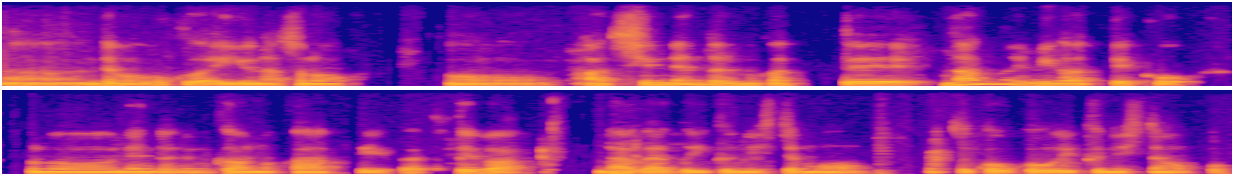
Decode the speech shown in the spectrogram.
う。あーでも僕が言うのは、その新年度に向かって何の意味があってこう、この年度に向かうのかっていうか、例えば大学行くにしても、高校行くにしてもこ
